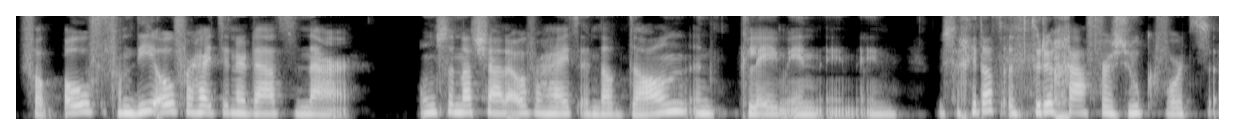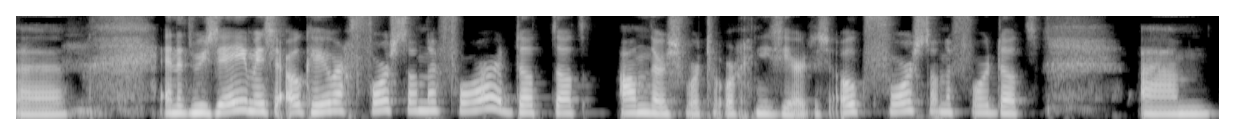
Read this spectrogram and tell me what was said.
Van, over, van die overheid inderdaad naar onze nationale overheid. En dat dan een claim in, in, in hoe zeg je dat? Een teruggaafverzoek wordt. Uh, en het museum is er ook heel erg voorstander voor dat dat anders wordt georganiseerd. Dus ook voorstander voor dat um,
